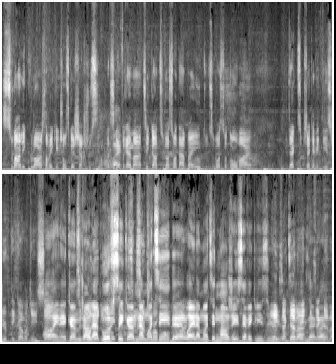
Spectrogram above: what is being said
Souvent, les couleurs, ça va être quelque chose que je cherche aussi. Parce Ouais. que vraiment, tu sais, quand tu reçois ta pinte ou tu reçois ton verre, dès que tu checkes avec tes yeux, puis t'es comme, OK, ça. Ah ouais, mais comme genre la bouffe, c'est comme la moitié de ouais. la moitié de manger, c'est avec les yeux. Exactement, exactement.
